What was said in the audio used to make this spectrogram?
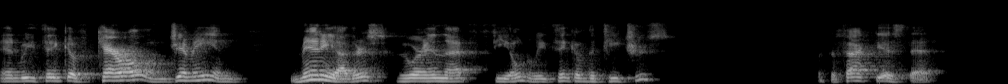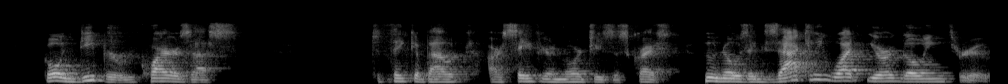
and we think of Carol and Jimmy and many others who are in that field. We think of the teachers. But the fact is that going deeper requires us to think about our Savior and Lord Jesus Christ, who knows exactly what you're going through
